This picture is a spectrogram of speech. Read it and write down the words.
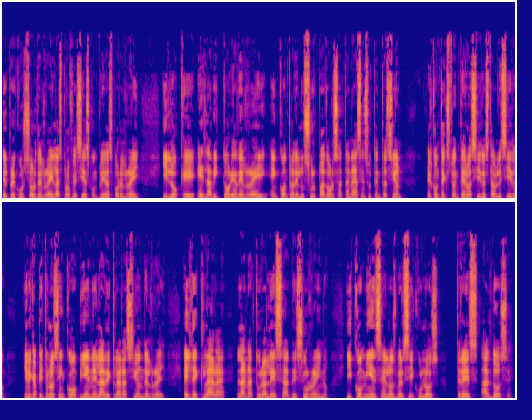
el precursor del rey, las profecías cumplidas por el rey, y lo que es la victoria del rey en contra del usurpador Satanás en su tentación. El contexto entero ha sido establecido. Y en el capítulo 5 viene la declaración del rey. Él declara la naturaleza de su reino y comienza en los versículos 3 al 12.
